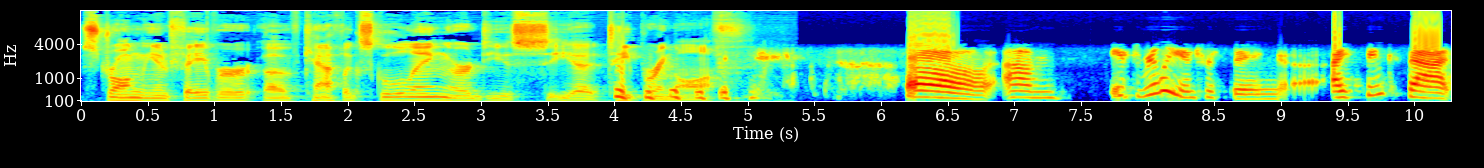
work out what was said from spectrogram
strongly in favor of Catholic schooling, or do you see a tapering off? Oh, um, it's really interesting. I think that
